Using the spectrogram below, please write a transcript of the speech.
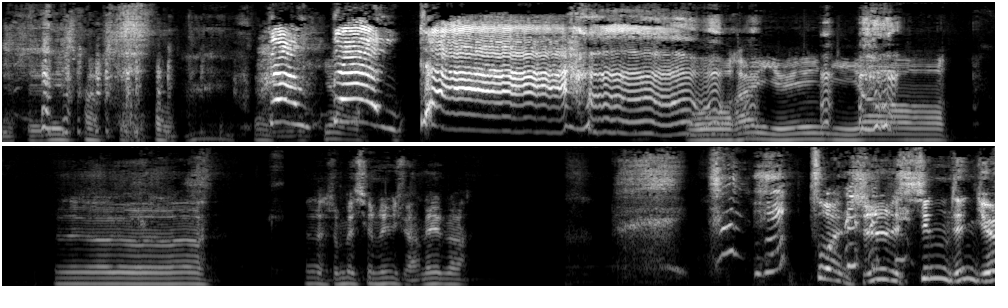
呀！谁在唱口号？吓 我还以为你要那个那什么星辰拳来着？钻石星辰拳。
